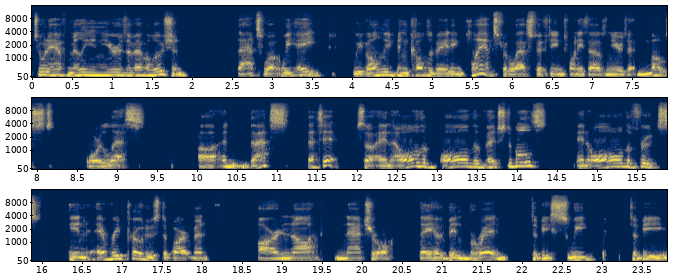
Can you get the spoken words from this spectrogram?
two and a half million years of evolution. That's what we ate. We've only been cultivating plants for the last 15, 20,000 years at most or less. Uh, and that's that's it. So and all the all the vegetables and all the fruits in every produce department are not natural. They have been bred to be sweet, to be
